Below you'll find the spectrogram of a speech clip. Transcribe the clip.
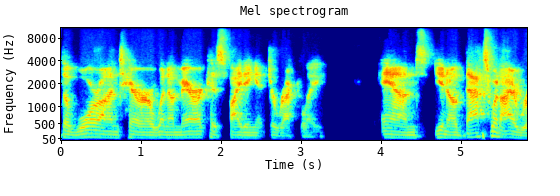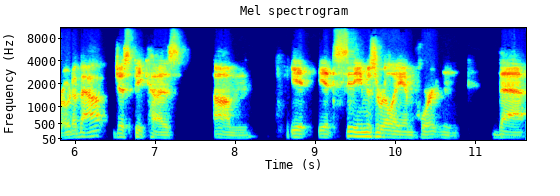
the war on terror when America's fighting it directly, and you know that's what I wrote about just because um, it it seems really important that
